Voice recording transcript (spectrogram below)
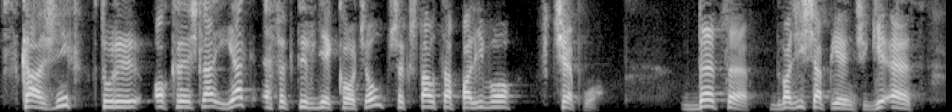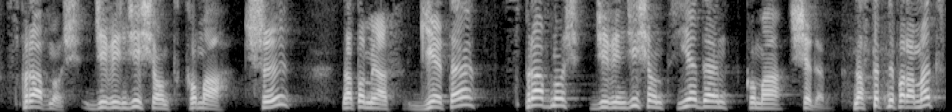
wskaźnik, który określa, jak efektywnie kocioł przekształca paliwo w ciepło. DC25GS sprawność 90,3, natomiast GT sprawność 91,7. Następny parametr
